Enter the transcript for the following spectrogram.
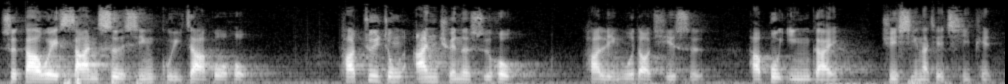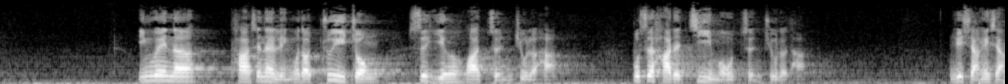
是大卫三次行诡诈过后，他最终安全的时候，他领悟到其实他不应该。去行那些欺骗，因为呢，他现在领悟到，最终是耶和华拯救了他，不是他的计谋拯救了他。你去想一想，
